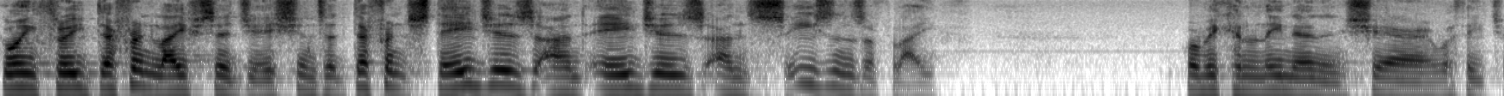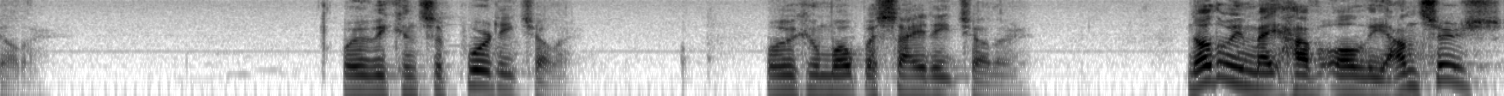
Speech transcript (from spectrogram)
going through different life situations at different stages and ages and seasons of life, where we can lean in and share with each other, where we can support each other, where we can walk beside each other. Not that we might have all the answers,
